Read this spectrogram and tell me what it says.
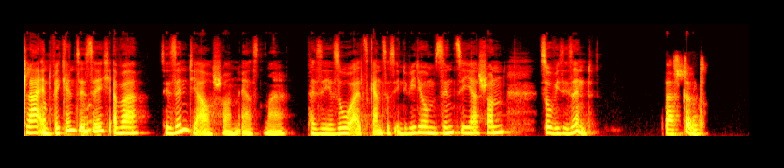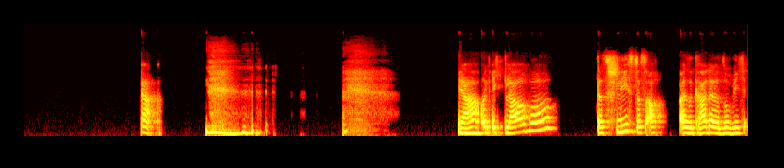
Klar entwickeln sie sich, aber sie sind ja auch schon erstmal per se. So als ganzes Individuum sind sie ja schon so, wie sie sind. Das stimmt. Ja. ja, und ich glaube, das schließt es auch also gerade so wie ich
